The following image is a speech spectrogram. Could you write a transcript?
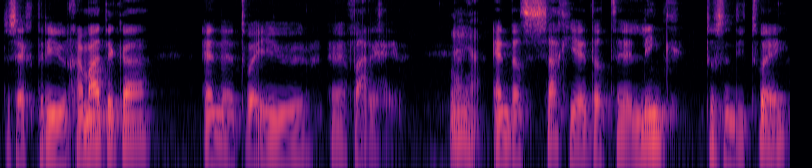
Dus echt drie uur grammatica en twee uur vaardigheden. Ja, ja. En dat zag je, dat de link tussen die twee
